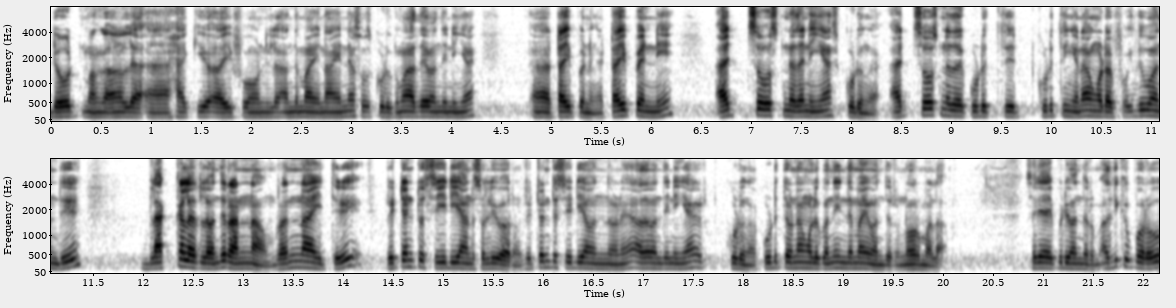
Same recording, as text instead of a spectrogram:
டோட் மங்கால ஹேக் யூ ஐஃபோன் இல்லை அந்த மாதிரி நான் என்ன சோர்ஸ் கொடுக்குமோ அதை வந்து நீங்கள் டைப் பண்ணுங்கள் டைப் பண்ணி அட் சோர்ஸ்னதை நீங்கள் கொடுங்க. அட் சோர்ஸ்னதை கொடுத்து கொடுத்தீங்கன்னா உங்களோட இது வந்து பிளாக் கலரில் வந்து ரன் ஆகும். ரன் ஆகிட்டு ரிட்டன் டு சிடியான்னு சொல்லி வரும். ரிட்டன் டு சிடியா வந்தோடனே அதை வந்து நீங்கள் கொடுங்க. கொடுத்தோன்னே உங்களுக்கு வந்து இந்த மாதிரி வந்துடும் நார்மலாக சரியா? இப்படி வந்துடும் அதுக்கு பிறகு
